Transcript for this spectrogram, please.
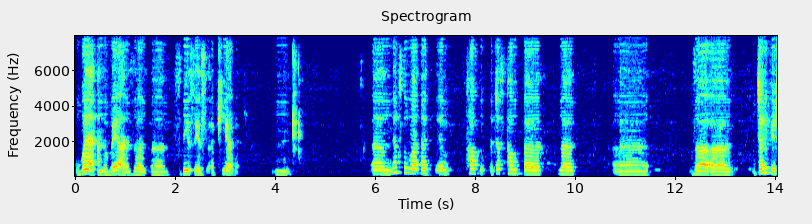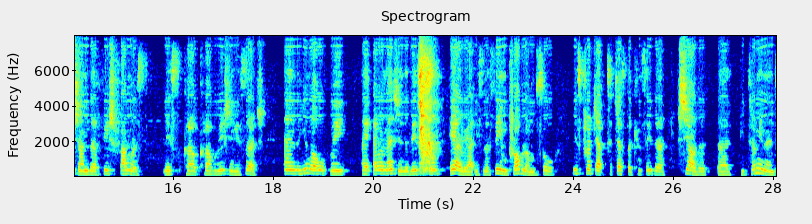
when and where the uh, species appeared. Mm. Um, next one, I uh, talk just talk uh, the uh, the uh, jellyfish and the fish farmers this collaboration research, and you know we I ever mentioned this area is the same problem. So this project just consider share the uh, determinant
